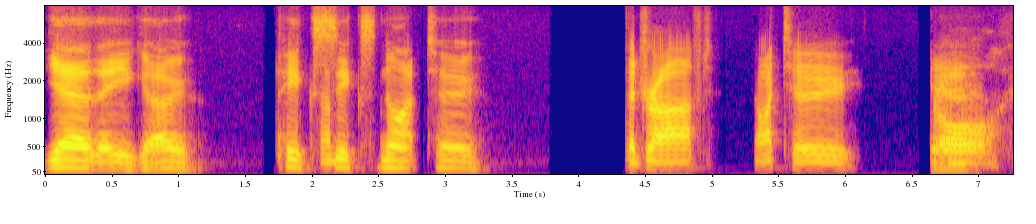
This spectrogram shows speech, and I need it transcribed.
Yeah, there you go. Pick Um, six, night two. The draft, night two. Yeah. Raw.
